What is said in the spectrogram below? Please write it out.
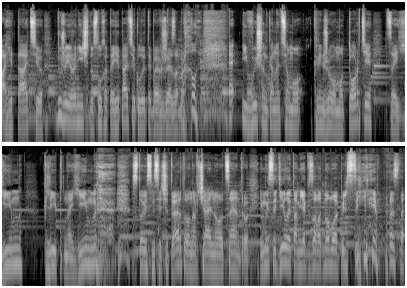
агітацію. Дуже іронічно слухати агітацію, коли тебе вже забрали. Е, І вишенка на цьому крінжовому торті це гімн. Кліп на гімн 184-го навчального центру. І ми сиділи там, як в заводному апельсині. Просто!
